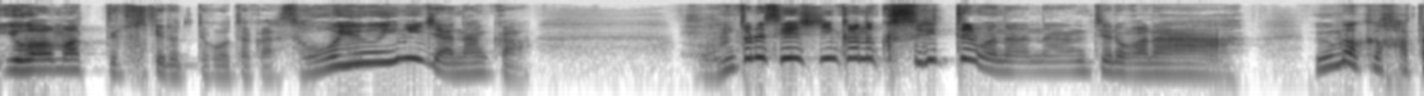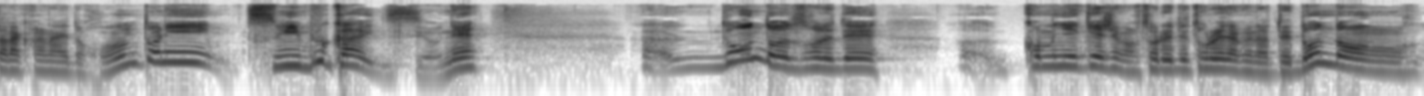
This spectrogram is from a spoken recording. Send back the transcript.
弱まってきてるってことだから、そういう意味じゃなんか、本当に精神科の薬ってのがな、なんていうのかな、うまく働かないと本当に罪深いですよね。どんどんそれで、コミュニケーションがそれで取れなくなって、どんどん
